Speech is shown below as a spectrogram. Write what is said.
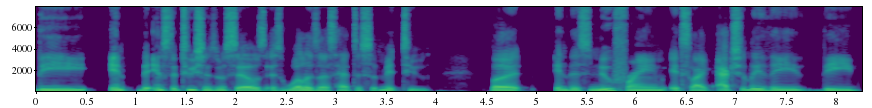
the in the institutions themselves as well as us had to submit to. But in this new frame it's like actually the the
